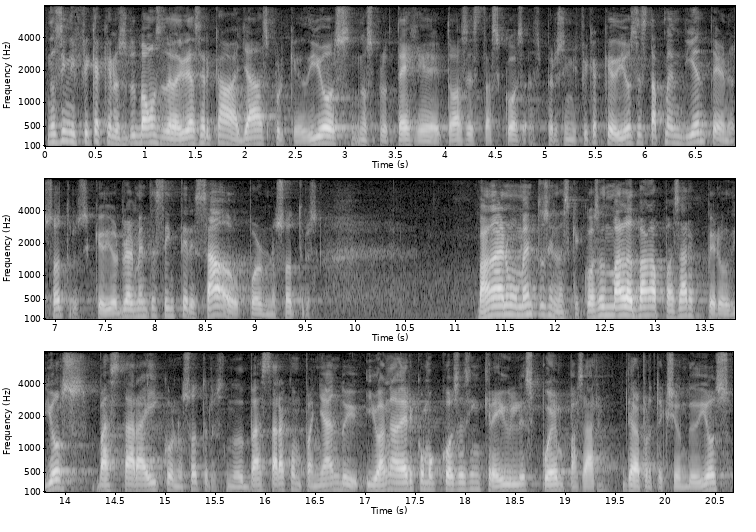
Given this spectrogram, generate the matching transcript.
no significa que nosotros vamos a salir a hacer caballadas porque Dios nos protege de todas estas cosas, pero significa que Dios está pendiente de nosotros, que Dios realmente está interesado por nosotros. Van a haber momentos en los que cosas malas van a pasar, pero Dios va a estar ahí con nosotros, nos va a estar acompañando y, van a ver cómo cosas increíbles pueden pasar de la protección de Dios.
